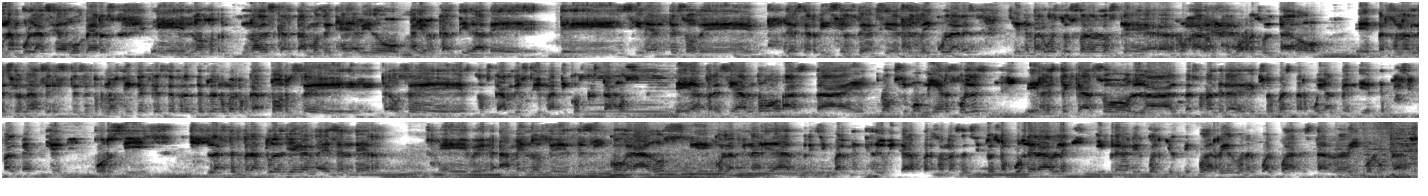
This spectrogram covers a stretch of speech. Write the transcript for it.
una ambulancia de bomberos. Eh, no, no, descartamos de que haya habido mayor cantidad de, de incidentes o de, de, servicios de accidentes vehiculares. Sin embargo, estos fueron los que arrojaron como resultado eh, personas lesionadas. Este, se pronostica que este Frente Frío número 14 eh, cause estos cambios climáticos que estamos eh, apreciando hasta el próximo miércoles. En este caso, la, el personal de la dirección va a estar muy al pendiente, principalmente por si las temperaturas llegan a descender a menos de, 5 grados, con la finalidad principalmente de ubicar a personas en situación vulnerable y prevenir cualquier tipo de riesgo en el cual puedan estar involucrados.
